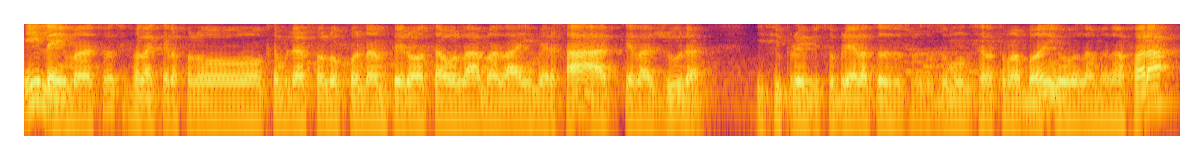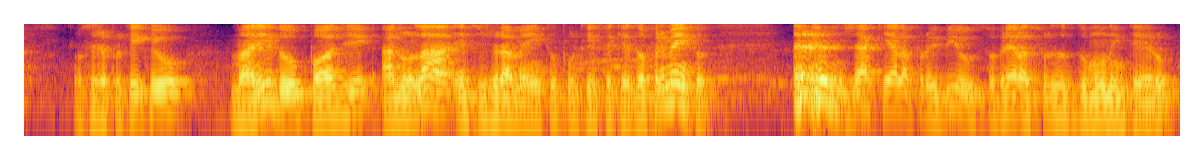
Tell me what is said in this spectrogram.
E Leima, se você falar que ela falou, que a mulher falou Konam perota olama la imerhatz, que ela jura e se proíbe sobre ela todas as frutas do mundo se ela tomar banho, olama la fará. Ou seja, por que, que o marido pode anular esse juramento? Porque isso aqui é sofrimento. Já que ela proibiu sobre ela as frutas do mundo inteiro,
